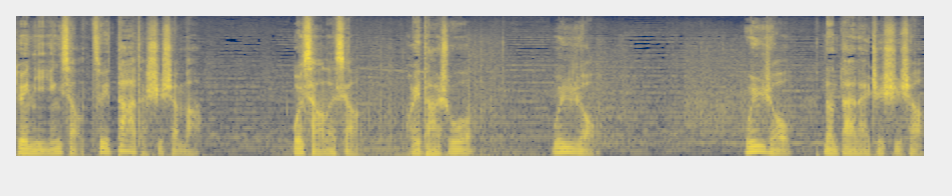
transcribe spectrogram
对你影响最大的是什么？我想了想，回答说：温柔。温柔能带来这世上。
